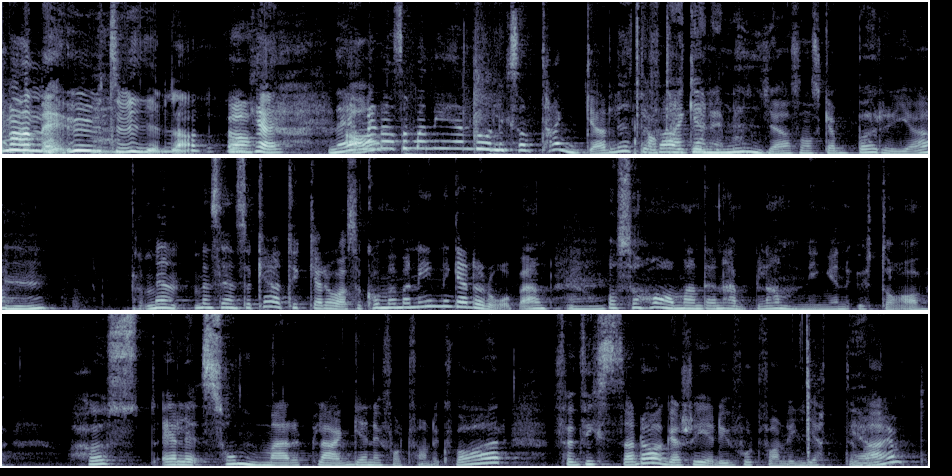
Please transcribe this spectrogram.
Man är utvilad. Okej. Nej, Ja. men alltså man är ändå liksom taggad lite Ja, för allt det nya som ska börja. Men, men sen så kan jag tycka då, så kommer man in i garderoben och så har man den här blandningen utav höst, eller sommarplaggen är fortfarande kvar. För vissa dagar så är det ju fortfarande jättevarmt.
